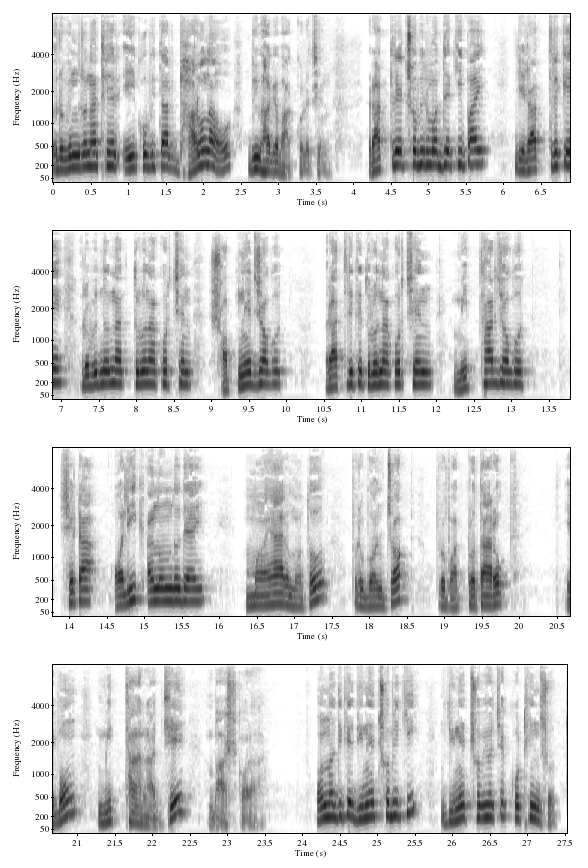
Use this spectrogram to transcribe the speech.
রবীন্দ্রনাথের এই কবিতার ধারণাও দুই ভাগে ভাগ করেছেন। রাত্রের ছবির মধ্যে কি পাই? যে রাত্রিকে রবীন্দ্রনাথ তুলনা করছেন স্বপ্নের জগৎ, রাত্রিকে তুলনা করছেন মিথ্যার জগৎ। সেটা অলিক আনন্দ দেয়, মায়ার মতো প্রবঞ্চক প্রতারক এবং মিথ্যা রাজ্যে বাস করা। অন্যদিকে দিনের ছবি কি? দিনের ছবি হচ্ছে কঠিন সত্য,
